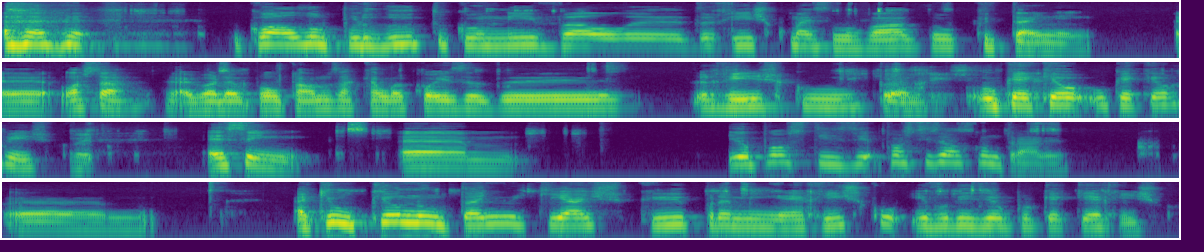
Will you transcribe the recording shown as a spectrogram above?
qual o produto com nível eh, de risco mais elevado que têm. Uh, lá está, agora voltamos àquela coisa de risco. Pronto. O, que é que é, o que é que é o risco? É assim, um, ehm, eu posso dizer, posso dizer ao contrário. Um, ehm, aquilo que eu não tenho e que acho que para mim é risco, e vou dizer o porquê que é risco.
